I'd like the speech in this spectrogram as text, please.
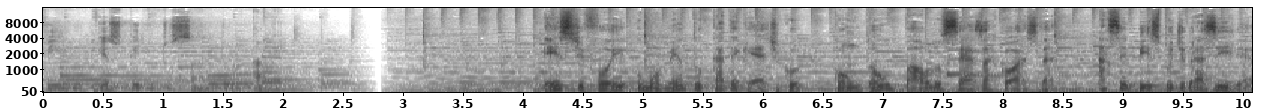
Filho e Espírito Santo. Amém. Este foi o Momento Catequético com Dom Paulo César Costa, arcebispo de Brasília.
